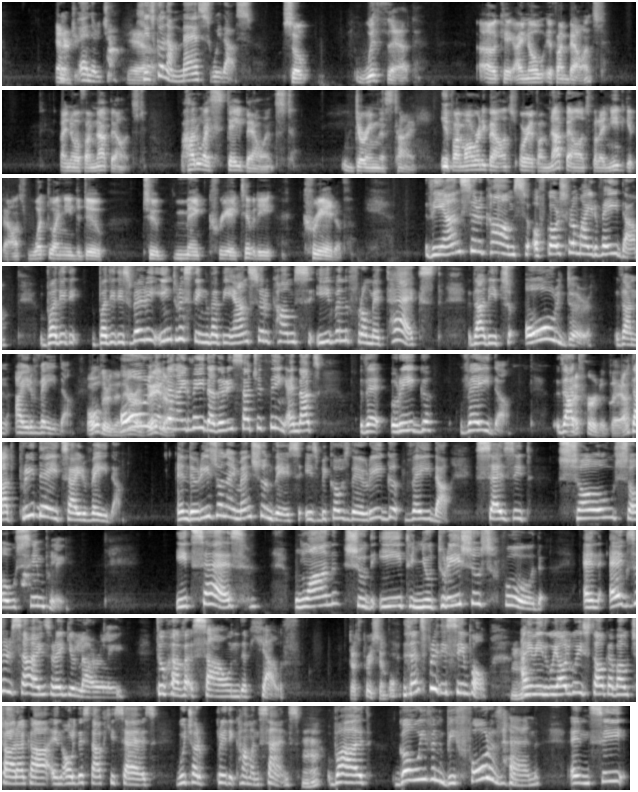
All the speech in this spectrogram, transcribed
Energy. energy. Yeah. He's gonna mess with us. So, with that, okay, I know if I'm balanced. I know if I'm not balanced. How do I stay balanced during this time? if I'm already balanced, or if I'm not balanced but I need to get balanced, what do I need to do to make creativity creative? The answer comes, of course, from Ayurveda, but it but it is very interesting that the answer comes even from a text that it's older than Ayurveda. Older than older Ayurveda. than Ayurveda. There is such a thing, and that's the Rig Veda that I've heard of that. that predates Ayurveda. And the reason I mention this is because the Rig Veda says it so, so simply. It says one should eat nutritious food and exercise regularly to have a sound health. That's pretty simple. That's pretty simple. Mhm. I mean, we always talk about Charaka and all the stuff he says, which are pretty common sense. Mhm. But go even before then and see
